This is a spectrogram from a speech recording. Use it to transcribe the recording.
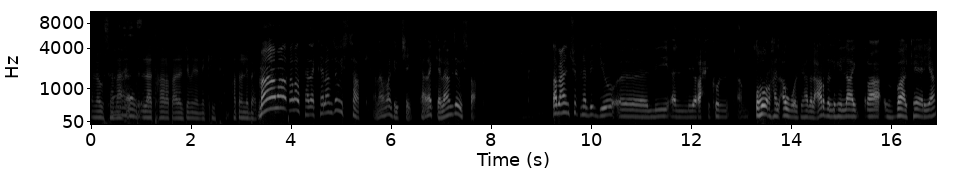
لو سمحت لا تغلط على الجميع نيكيتا عطنا اللي بعده. ما ما غلط هذا كلام زوي ستارك أنا ما قلت شيء هذا كلام زوي ستارك. طبعا شفنا فيديو آه اللي اللي راح يكون ظهورها الأول في هذا العرض اللي هي لايرا فالكيريا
